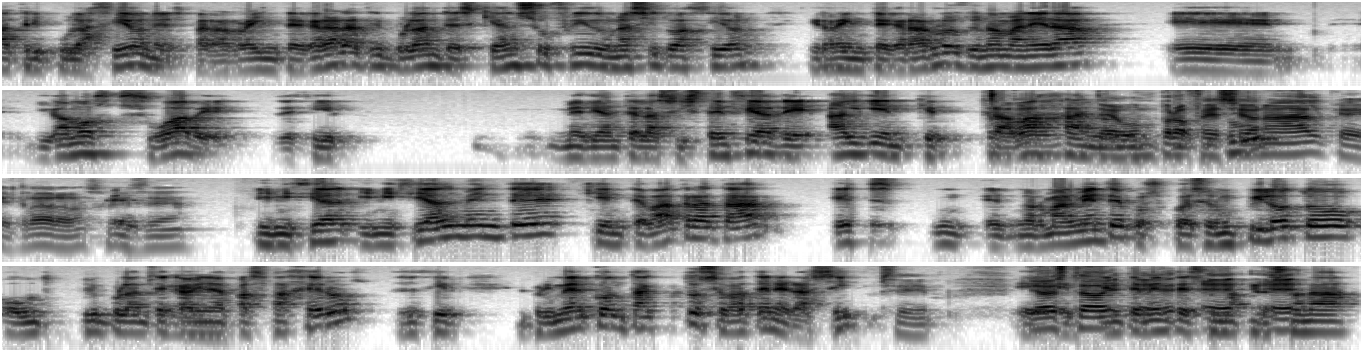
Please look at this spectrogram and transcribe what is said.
a tripulaciones, para reintegrar a tripulantes que han sufrido una situación y reintegrarlos de una manera, eh, digamos, suave, es decir, mediante la asistencia de alguien que trabaja en un profesional que, claro, sí, sí Inicial, inicialmente, quien te va a tratar es eh, normalmente pues puede ser un piloto o un tripulante de cabina de pasajeros. Es decir, el primer contacto se va a tener así. Sí. Eh, yo estoy, es una eh, persona...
